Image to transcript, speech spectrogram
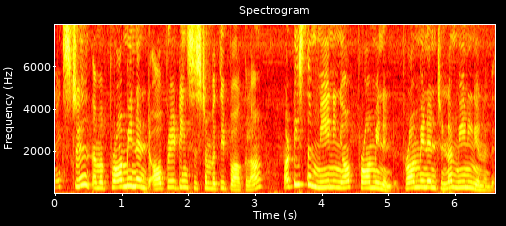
நெக்ஸ்ட்டு நம்ம ப்ராமினென்ட் ஆப்ரேட்டிங் சிஸ்டம் பற்றி பார்க்கலாம். What is the meaning of prominent ப்ராமினென்ட்னா மீனிங் என்னது?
